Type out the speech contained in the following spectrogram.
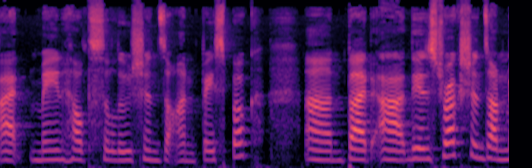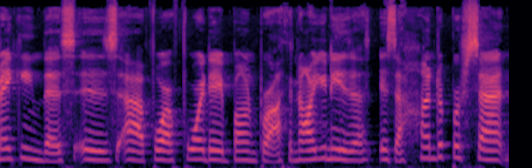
at Main Health Solutions on Facebook. Um, but uh, the instructions on making this is uh, for a four day bone broth, and all you need is a 100%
